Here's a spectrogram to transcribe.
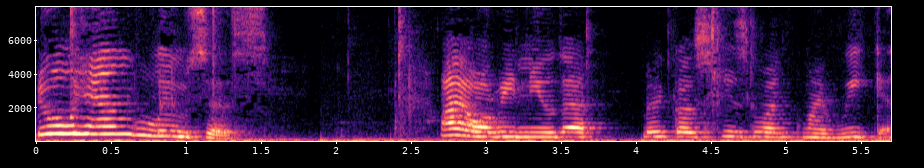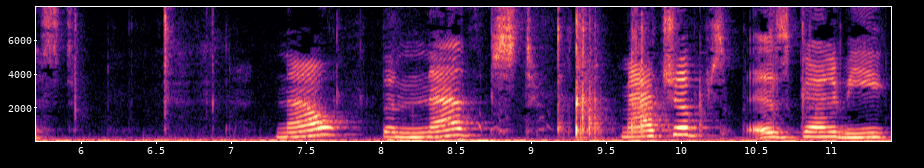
Julian loses. I already knew that because he's like my weakest. Now, the next matchups is going to be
